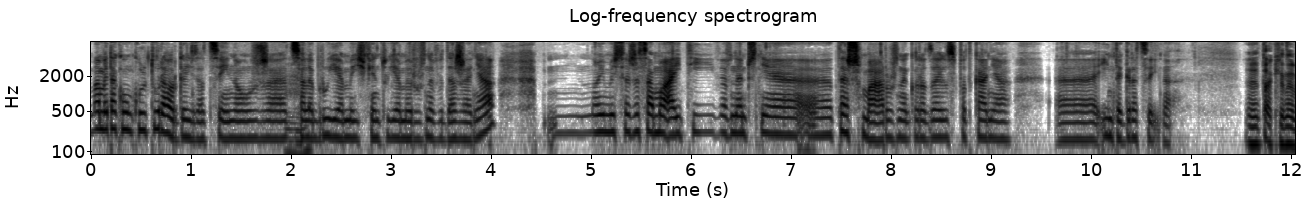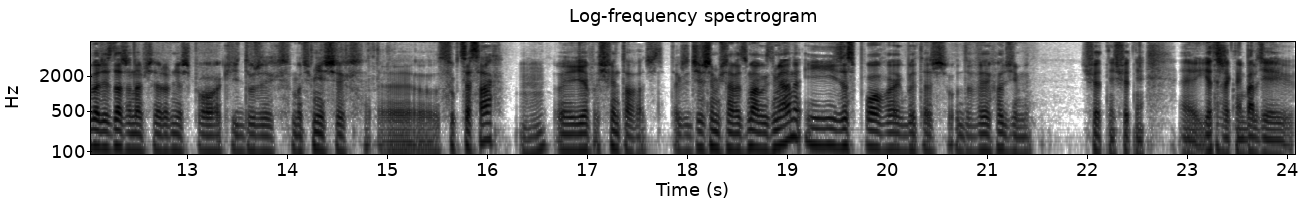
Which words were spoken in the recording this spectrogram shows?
Mamy taką kulturę organizacyjną, że mhm. celebrujemy i świętujemy różne wydarzenia. No i myślę, że samo IT wewnętrznie też ma różnego rodzaju spotkania e, integracyjne. E, tak, jak najbardziej zdarza nam się również po jakichś dużych bądź mniejszych e, sukcesach mhm. je świętować. Także cieszymy się nawet z małych zmian i zespołowo jakby też wychodzimy. Świetnie, świetnie. E, ja też jak najbardziej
